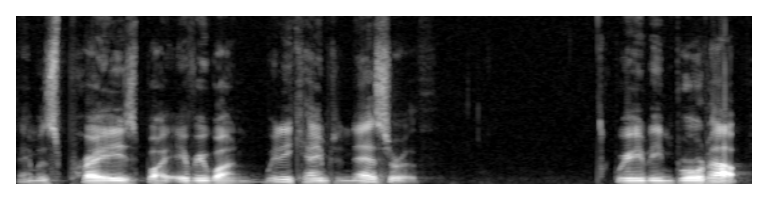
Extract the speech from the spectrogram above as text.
and was praised by everyone. When he came to Nazareth, where he had been brought up,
